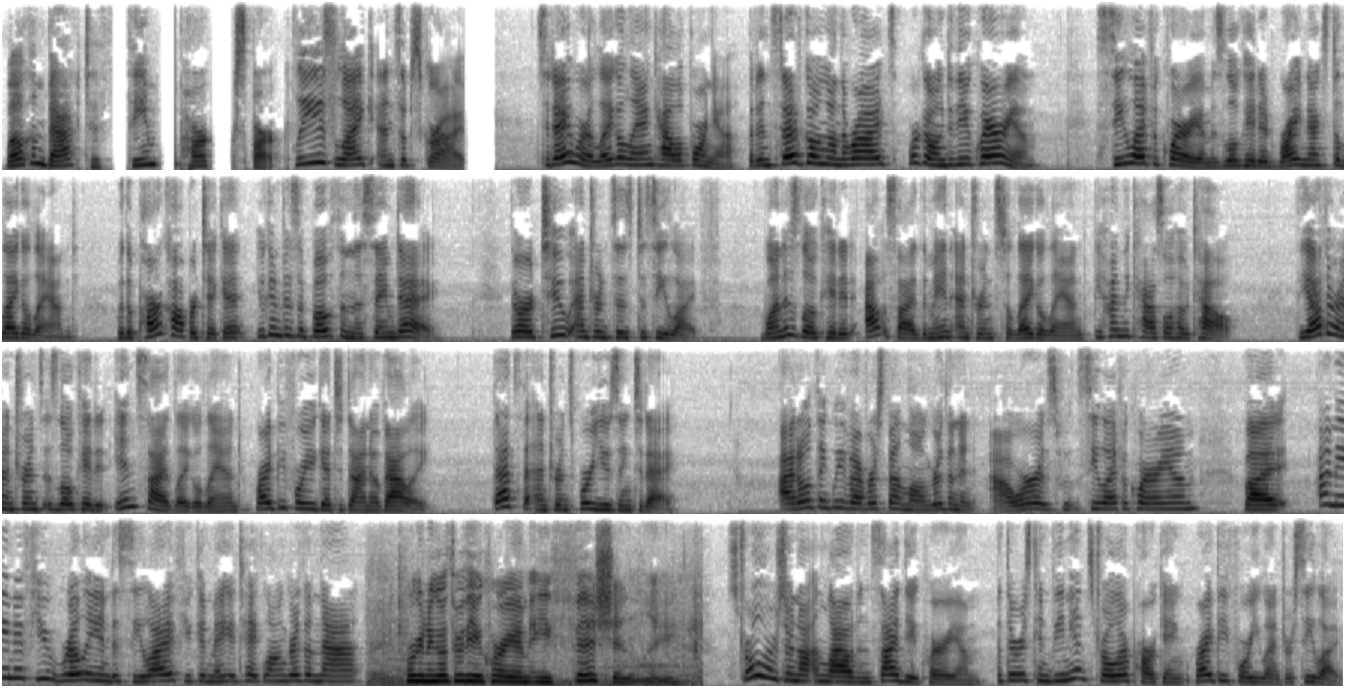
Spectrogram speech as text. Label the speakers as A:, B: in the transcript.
A: Welcome back to Theme Park Spark. Please like and subscribe. Today we're at Legoland, California, but instead of going on the rides, we're going to the aquarium. Sea Life Aquarium is located right next to Legoland. With a park hopper ticket, you can visit both in the same day. There are two entrances to Sea Life. One is located outside the main entrance to Legoland behind the Castle Hotel. The other entrance is located inside Legoland right before you get to Dino Valley. That's the entrance we're using today. I don't think we've ever spent longer than an hour at Sea Life Aquarium, but I mean, if you're really into sea life, you can make it take longer than that.
B: We're going to go through the aquarium efficiently.
A: Strollers are not allowed inside the aquarium, but there is convenient stroller parking right before you enter Sea Life.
